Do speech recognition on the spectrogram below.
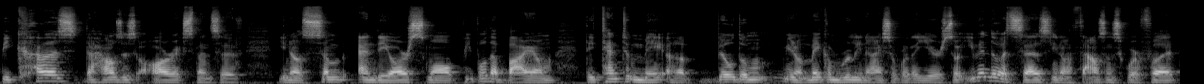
because the houses are expensive, you know, some and they are small. People that buy them, they tend to make uh, build them, you know, make them really nice over the years. So even though it says, you know, a thousand square foot,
